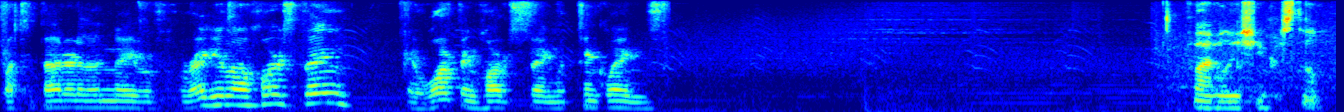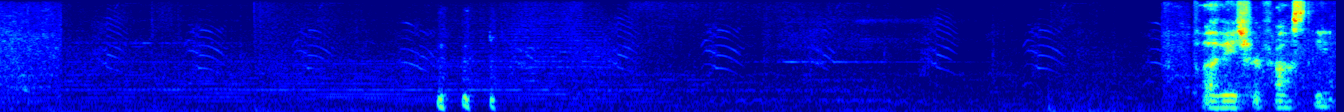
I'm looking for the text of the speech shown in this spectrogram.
What's better than a regular horse thing? A warping horse thing with pink wings. Five Elysian Crystal. Five each for Frosty.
